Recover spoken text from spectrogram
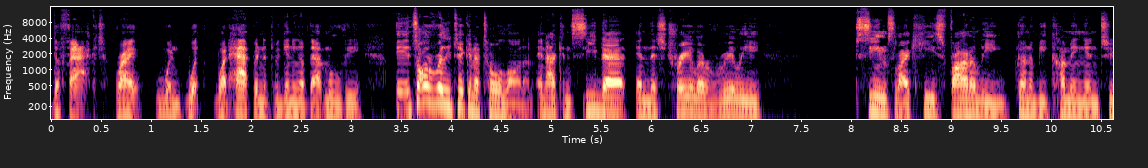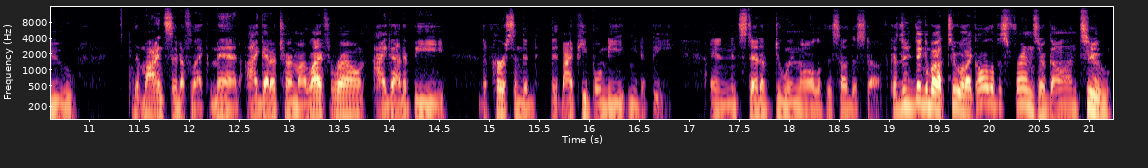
the fact, right? When what what happened at the beginning of that movie, it's all really taken a toll on him, and I can see that in this trailer. Really seems like he's finally gonna be coming into the mindset of like, man, I gotta turn my life around. I gotta be the person that, that my people need me to be. And instead of doing all of this other stuff. Because if you think about too, like all of his friends are gone too.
